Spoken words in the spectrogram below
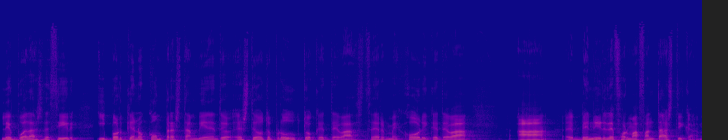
le puedas decir, ¿y por qué no compras también este otro producto que te va a hacer mejor y que te va a eh, venir de forma fantástica.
